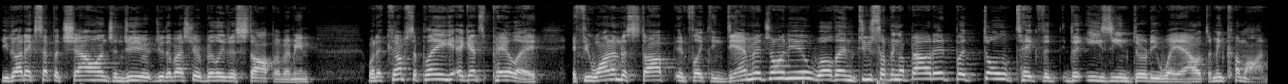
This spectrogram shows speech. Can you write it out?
you got to accept the challenge and do do the best of your ability to stop him. I mean, when it comes to playing against Pele, if you want him to stop inflicting damage on you, well then do something about it, but don't take the, the easy and dirty way out. I mean, come on.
